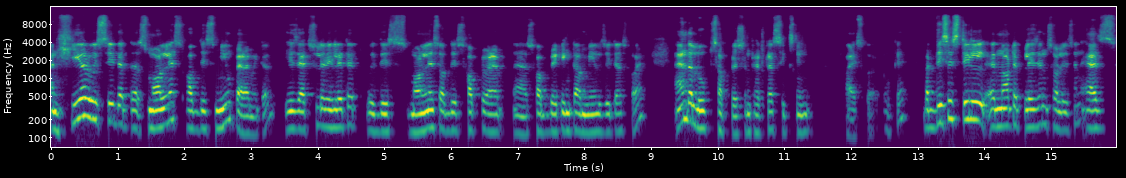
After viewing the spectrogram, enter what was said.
And here we see that the smallness of this mu parameter is actually related with this smallness of this soft, uh, soft breaking term mu zeta square and the loop suppression factor 16 pi square. Okay, but this is still uh, not a pleasant solution as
